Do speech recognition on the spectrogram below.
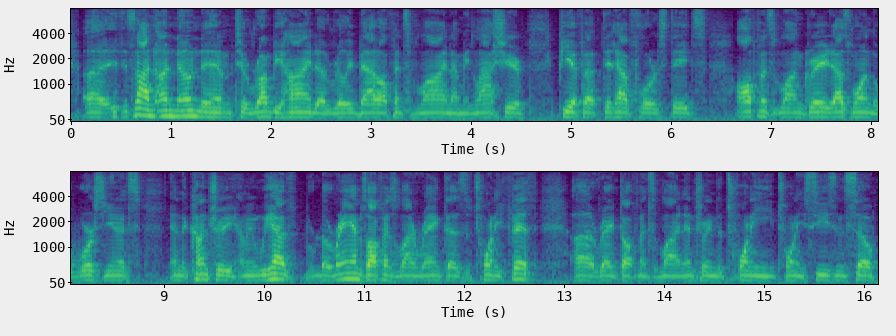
uh, it's not an unknown to him to run behind a really bad offensive line. I mean, last year PFF did have Florida State's offensive line graded as one of the worst units in the country. I mean, we have the Rams offensive line ranked as the 25th uh, ranked offensive line entering the 2020 season. So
